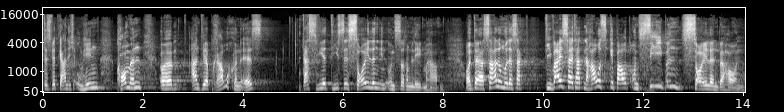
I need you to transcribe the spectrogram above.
das wird gar nicht umhin kommen. Ähm, und wir brauchen es, dass wir diese Säulen in unserem Leben haben. Und der Salomo, der sagt, die Weisheit hat ein Haus gebaut und sieben Säulen behauen.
